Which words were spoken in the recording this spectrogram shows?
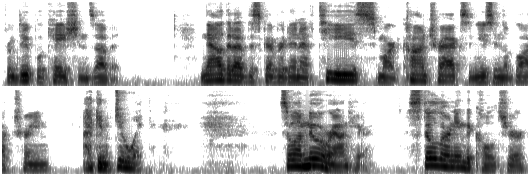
from duplications of it. Now that I've discovered NFTs, smart contracts, and using the blockchain, I can do it. So I'm new around here, still learning the culture,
